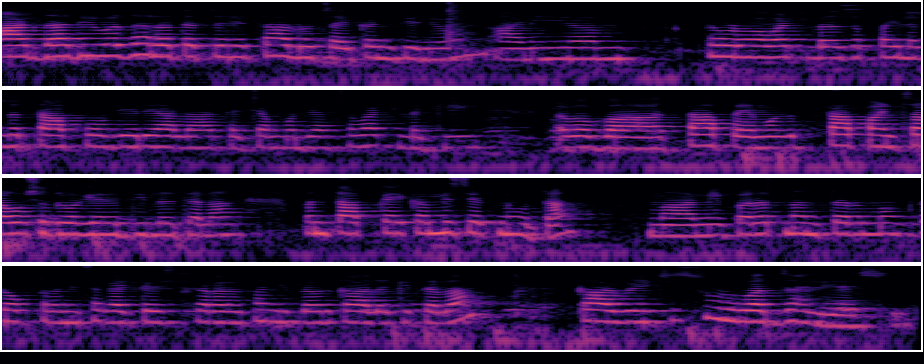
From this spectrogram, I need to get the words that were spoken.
आठ दहा दिवस झालं त्याचं हे चालूच आहे कंटिन्यू आणि थोडं वाटलं असं पहिल्यांदा ताप वगैरे आला त्याच्यामध्ये असं वाटलं की बाबा ताप आहे. मग तापांचं औषध वगैरे दिलं त्याला पण ताप काही कमीच येत नव्हता. मग आम्ही परत नंतर मग डॉक्टरांनी सगळ्या टेस्ट करायला सांगितल्यावर कळलं की त्याला कावीळीची सुरुवात झाली अशी.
